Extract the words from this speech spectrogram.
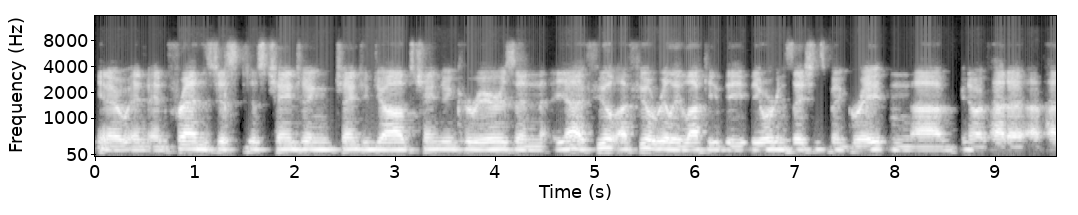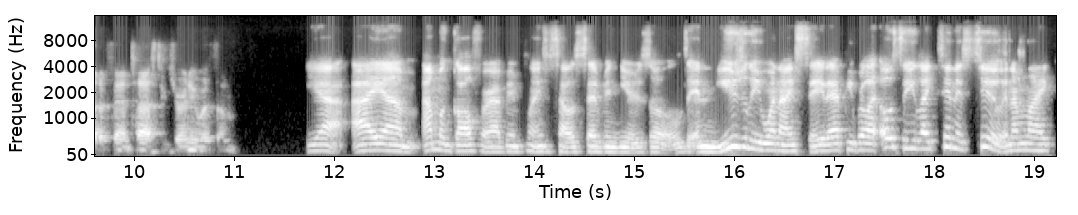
you know, and and friends just just changing changing jobs, changing careers, and yeah, I feel I feel really lucky. The the organization's been great, and um, you know, I've had a I've had a fantastic journey with them. Yeah, I um I'm a golfer. I've been playing since I was seven years old, and usually when I say that, people are like, "Oh, so you like tennis too?" And I'm like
